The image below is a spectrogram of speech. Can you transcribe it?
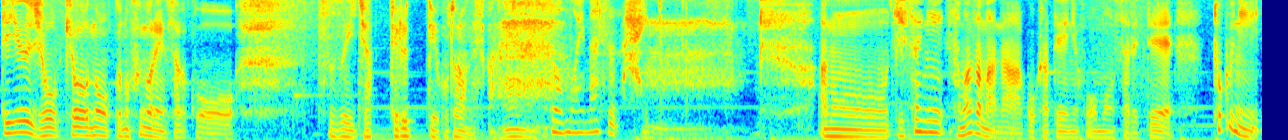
ていう状況のこの負の連鎖がこう続いちゃってるっていうことなんですかね。そう思います。はい。あの実際にさまざまなご家庭に訪問されて特に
